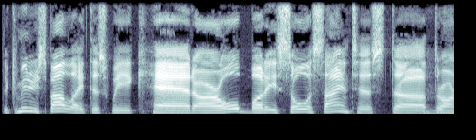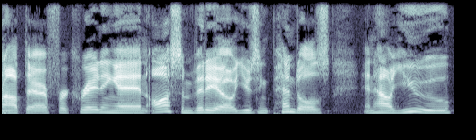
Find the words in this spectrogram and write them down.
The community spotlight this week had our old buddy Solus Scientist uh, mm-hmm. thrown out there for creating an awesome video using Pendles and how you,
